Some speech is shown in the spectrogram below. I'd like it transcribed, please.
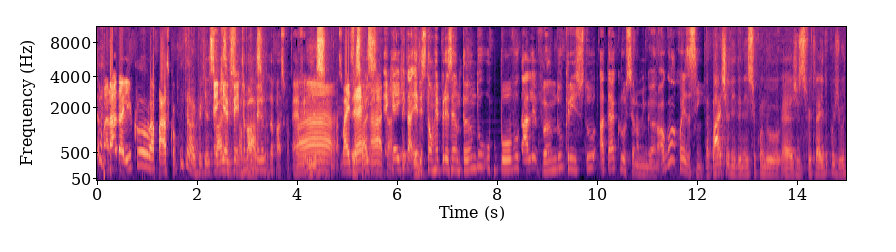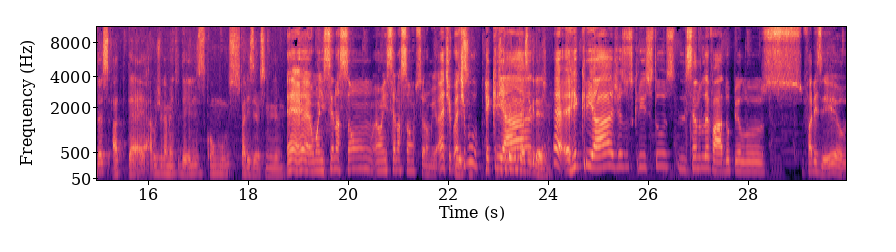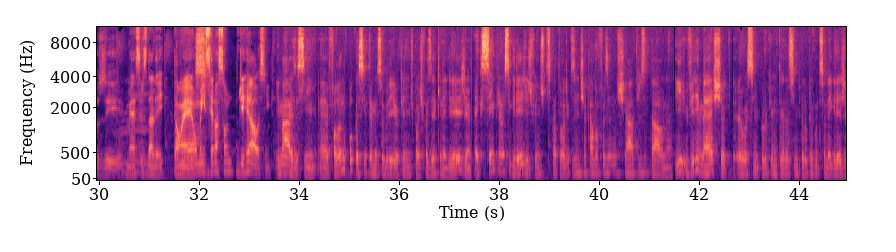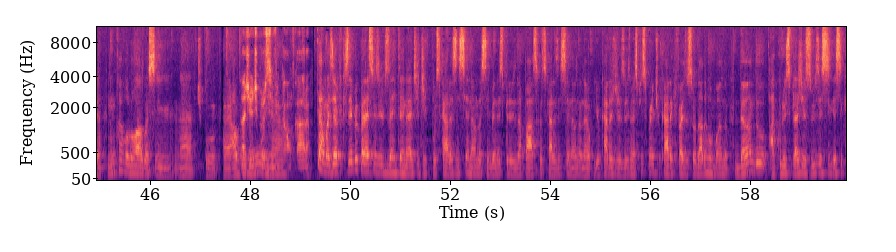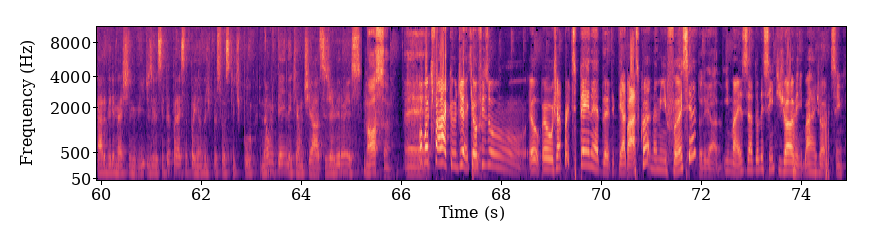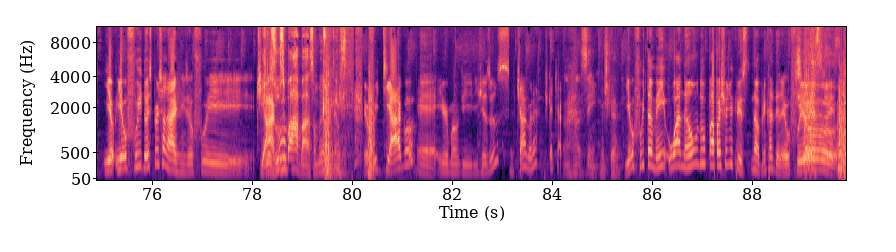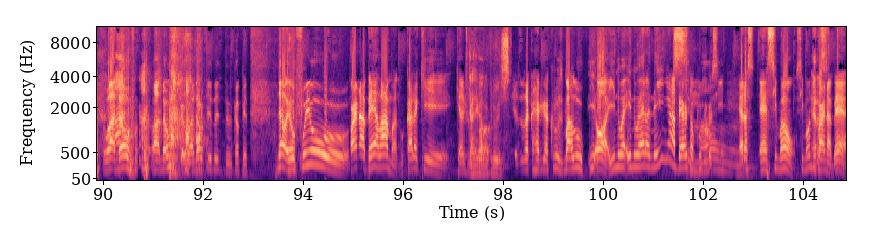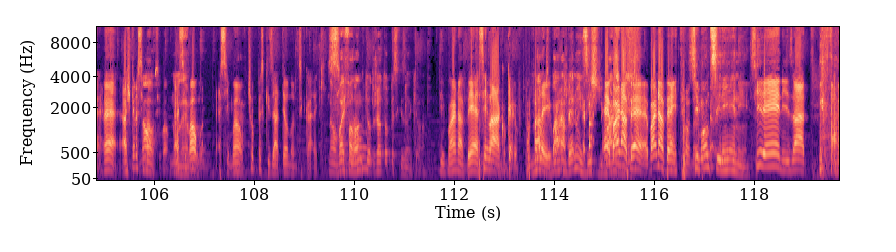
da parada aí com a Páscoa? mano? Então, é porque eles É fazem que é isso feito no período da Páscoa. É, ah, isso, mas Eles é. fazem- Ah, É tá. que aí que tá, eles estão representando o povo que tá levando Cristo até a cruz, se eu não me engano. Alguma coisa assim. Da parte ali do início, quando é, Jesus foi traído por Judas, até o julgamento deles com os fariseus, se não me engano. É, é uma encenação, é uma encenação, se eu não me engano. É tipo, é tipo que recriar. na igreja. É, é recriar Jesus Cristo sendo levado pelos fariseus e mestres da lei. Então é Isso. uma encenação de real, assim. E mais, assim, é, falando um pouco assim também sobre o que a gente pode fazer aqui na igreja, é que sempre na nossa igreja, diferente dos católicos, a gente acaba fazendo teatros e tal, né? E vira e mexe, eu, assim, pelo que eu entendo, assim, pelo que aconteceu na igreja, nunca rolou algo assim, né? Tipo, é, algo Da gente ruim, crucificar né? um cara. Então, mas é porque sempre aparecem uns vídeos da internet, tipo, os caras encenando, assim, bem nesse período da Páscoa, os caras encenando, né? E o cara de Jesus, mas principalmente o cara que faz o soldado romano dando a cruz pra Jesus, esse, esse cara vira e mexe em vídeos, ele sempre aparece apanhando de pessoas que, tipo, não entendem que é um teatro. Vocês já viram isso? Nossa, é. Pô, vou te falar que o dia que Sei eu lá. fiz um. Eu, eu já participei, né, de de Teatro Páscoa na minha infância Tô ligado. e mais adolescente jovem, barra jovem. Sim. E eu, e eu fui dois personagens. Eu fui Tiago. Jesus e Barrabás ao mesmo tempo. Eu fui Tiago, é, irmão de, de Jesus. Tiago, né? Acho que é Tiago. Aham, sim. Acho que é. E eu fui também o anão do Papaixão de Cristo. Não, brincadeira. Eu fui Jesus. o, o anão. O anão, o anão filho do, do capeta. Não, eu fui o Barnabé lá, mano. O cara que, que ajudou. Carregava a cruz. Jesus a carrega a cruz, maluco. E ó, e não, é- e não era nem aberto ao público assim. Era é Simão, Simão de Era Barnabé. Simão? É, acho que era Simão, Não, Simão. não é lembro. Simão, mano. É Simão. Deixa eu pesquisar até o nome desse cara aqui. Não, vai Simão falando que eu já tô pesquisando aqui, ó. de Barnabé, sei lá, qualquer. Fala aí. de Barnabé não existe. De É Barnabé, é Barnabé então. o nome Simão de. Sirene. Sirene, exato.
